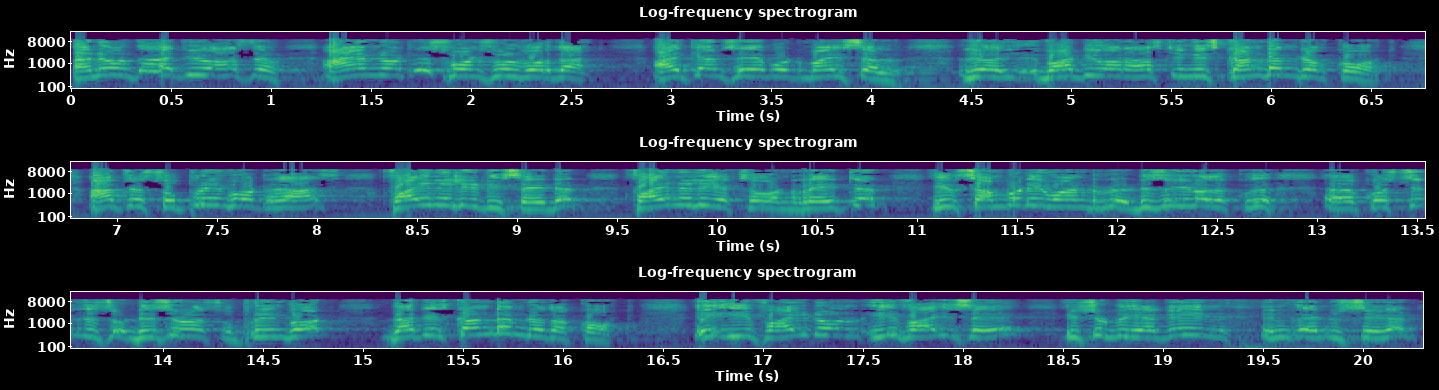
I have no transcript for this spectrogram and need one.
I know that you ask them. I am not responsible for that. I can say about myself. What you are asking is contempt of court. After Supreme Court has finally decided, finally exonerated, if somebody wants decision of the uh, question is decision of Supreme Court, that is contempt of the court. If I don't, if I say it should be again in- investigated,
